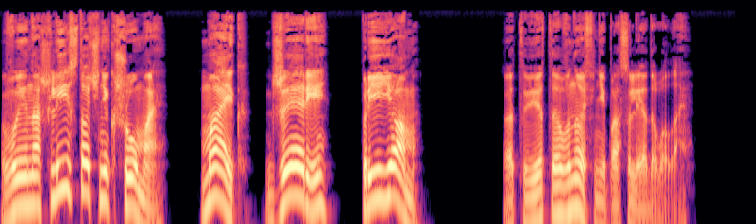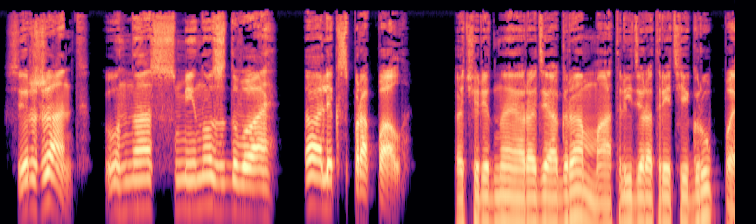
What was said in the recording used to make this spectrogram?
«Вы нашли источник шума? Майк, Джерри, прием!» Ответа вновь не последовало. «Сержант, у нас минус два. Алекс пропал». Очередная радиограмма от лидера третьей группы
